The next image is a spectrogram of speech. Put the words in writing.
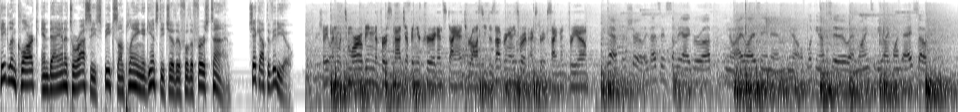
Caitlin Clark and Diana Taurasi speaks on playing against each other for the first time. Check out the video. Caitlin, with tomorrow being the first matchup in your career against Diana Taurasi, does that bring any sort of extra excitement for you? Yeah, for sure. Like that's somebody I grew up, you know, idolizing and you know looking up to and wanting to be like one day. So,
